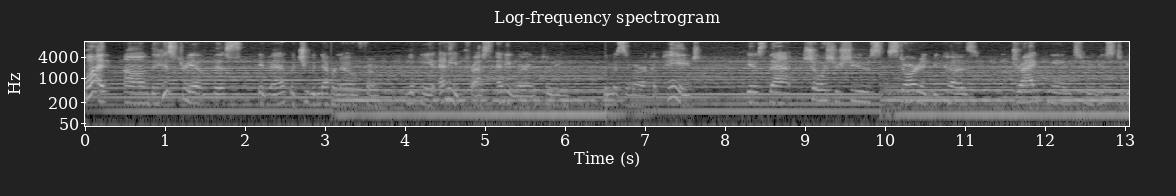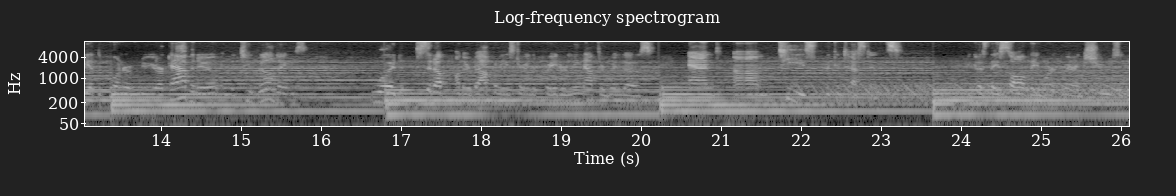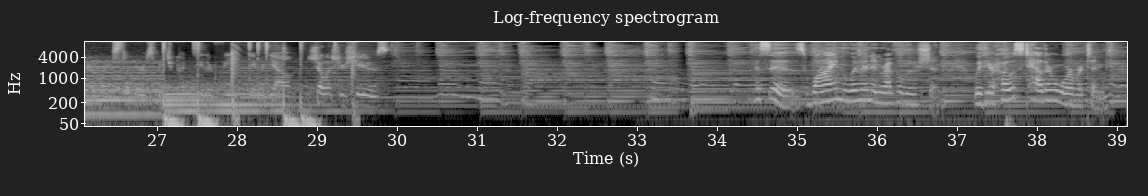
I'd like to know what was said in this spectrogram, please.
But um, the history of this event, which you would never know from looking at any press anywhere, including the Miss America page, is that Show Us Your Shoes started because drag queens who used to be at the corner of New York Avenue in the two buildings would sit up on their balconies during the parade or lean out their windows and um, tease the contestants because they saw they weren't wearing shoes or they were wearing slippers, but you couldn't see their feet. They would yell, Show us your shoes. This is Wine, Women, and Revolution with your host, Heather Warburton.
